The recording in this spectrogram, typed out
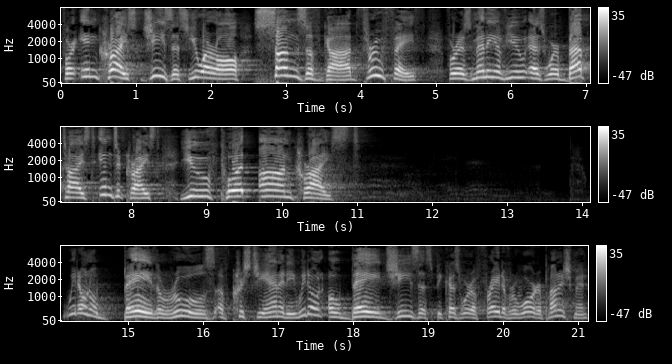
For in Christ Jesus you are all sons of God through faith. For as many of you as were baptized into Christ, you've put on Christ. We don't obey the rules of Christianity. We don't obey Jesus because we're afraid of reward or punishment.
